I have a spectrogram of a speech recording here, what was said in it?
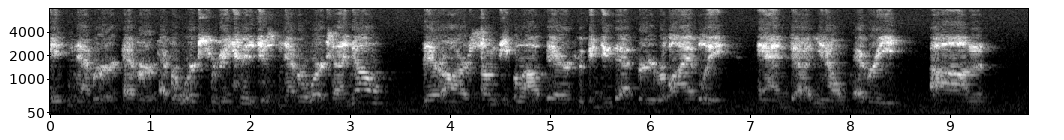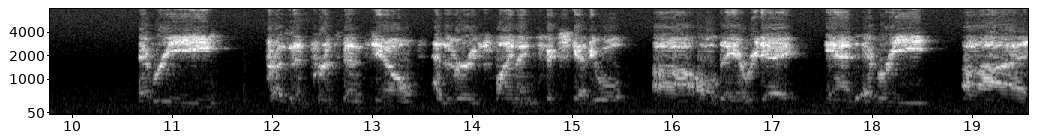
It never, ever, ever works for me. It just never works. And I know there are some people out there who can do that very reliably. And uh, you know, every um, every president, for instance, you know, has a very finite and fixed schedule uh, all day, every day, and every uh,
